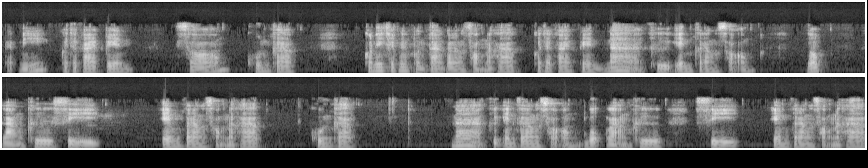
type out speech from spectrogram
แบบนี้ก็จะกลายเป็น 2 คูณกับก้อนนี้จะเป็นผลต่างกำลัง2นะครับ ก็จะกลายเป็นหน้าคือ n กำลัง2ลบ หลังคือ 4 m กำลัง2นะครับ คูณกับ หน้าคือ n กำลัง2บวกหลังคือ 4 m กำลัง2นะครับ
